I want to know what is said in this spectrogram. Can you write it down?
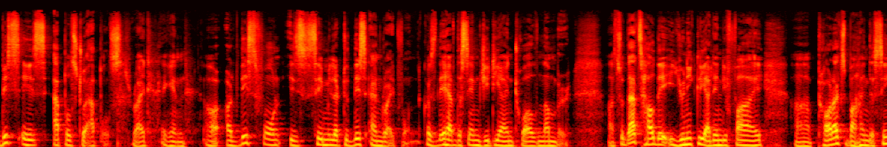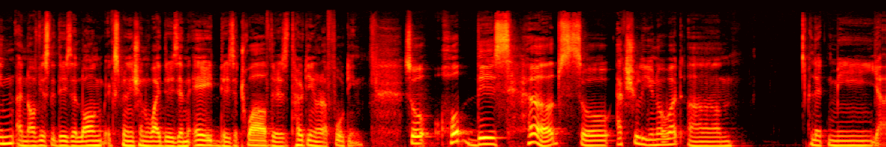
this is apples to apples, right? Again, or, or this phone is similar to this Android phone because they have the same GTIN 12 number. Uh, so that's how they uniquely identify uh, products behind the scene. And obviously, there is a long explanation why there is an 8, there is a 12, there is a 13, or a 14. So hope this helps. So actually, you know what? Um, let me, yeah.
